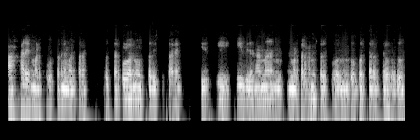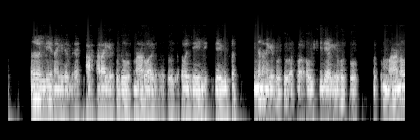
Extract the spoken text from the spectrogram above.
ಆಹಾರ ಏನ್ ಮಾಡ್ತಾರೆ ಉತ್ಪಾದನೆ ಮಾಡ್ತಾರೆ ಮತ್ತು ಸರಕುಗಳನ್ನು ಉತ್ಪಾದಿಸುತ್ತಾರೆ ಈ- ಈ ಈ ವಿಧಾನ ಏನ್ ಮಾಡ್ತಾರೆ ಅನುಸರಿಸಿಕೊಂಡು ಬರ್ತಾರೆ ಅಂತ ಹೇಳ್ಬೋದು ಅದರಲ್ಲಿ ಏನಾಗಿದೆ ಅಂದ್ರೆ ಆಹಾರ ಆಗಿರ್ಬೋದು ನಾರು ಆಗಿರ್ಬೋದು ಅಥವಾ ಜೈಲಿ ಜೈವಿಕ ಇಂಧನ ಆಗಿರ್ಬೋದು ಅಥವಾ ಔಷಧಿ ಆಗಿರ್ಬೋದು ಮತ್ತು ಮಾನವ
